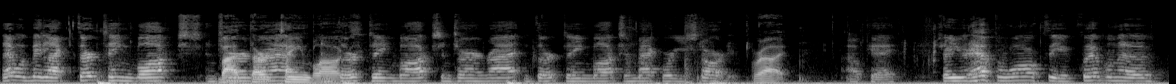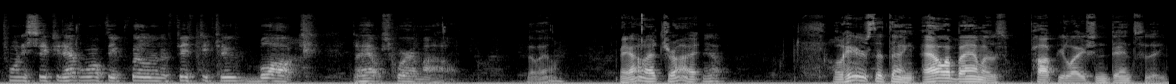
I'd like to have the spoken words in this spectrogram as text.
That would be like 13 blocks and By turn 13 right, blocks. 13 blocks and turn right, and 13 blocks and back where you started. Right. Okay. So you would have to walk the equivalent of 26, you'd have to walk the equivalent of 52 blocks to have a square mile. Well, yeah, that's right. Yeah. Well, here's the thing Alabama's population density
